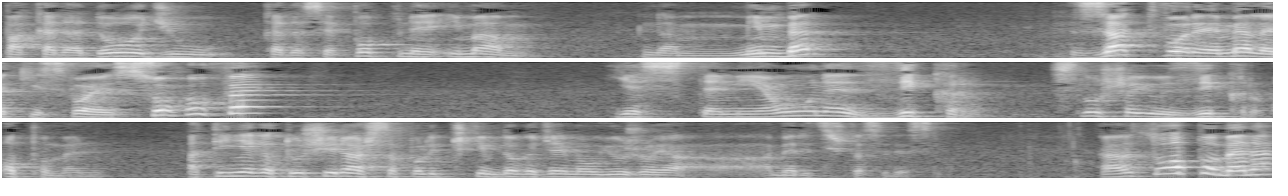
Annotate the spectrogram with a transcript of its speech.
pa kada dođu, kada se popne imam na mimber, zatvore meleki svoje suhufe, jeste mi'une zikr, slušaju zikr, opomenu. A ti njega tuširaš sa političkim događajima u Južnoj Americi, što se desilo. A to opomena,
